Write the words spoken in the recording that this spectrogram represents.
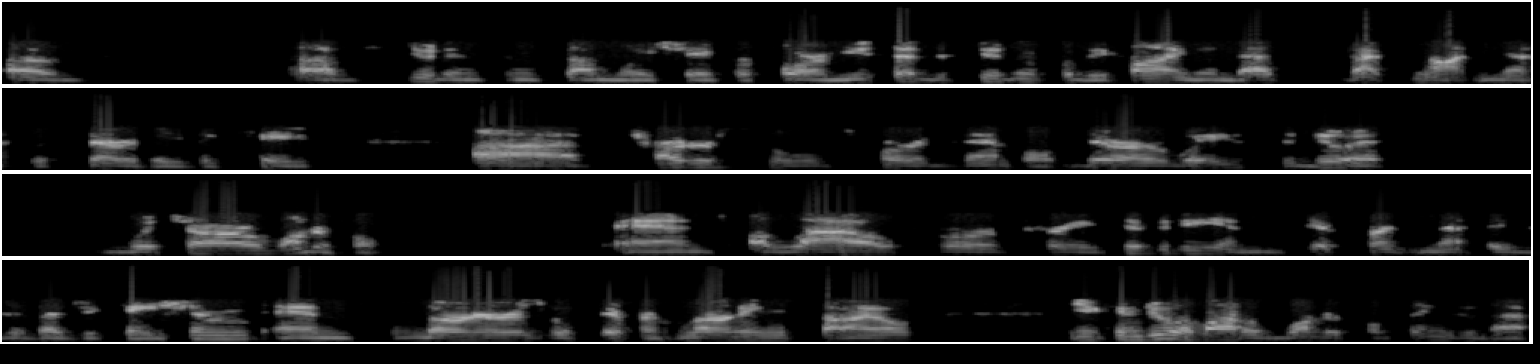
of of students in some way, shape, or form. You said the students will be fine, and that's that's not necessarily the case. Uh, charter schools, for example, there are ways to do it which are wonderful and allow for creativity and different methods of education and learners with different learning styles. You can do a lot of wonderful things with that.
